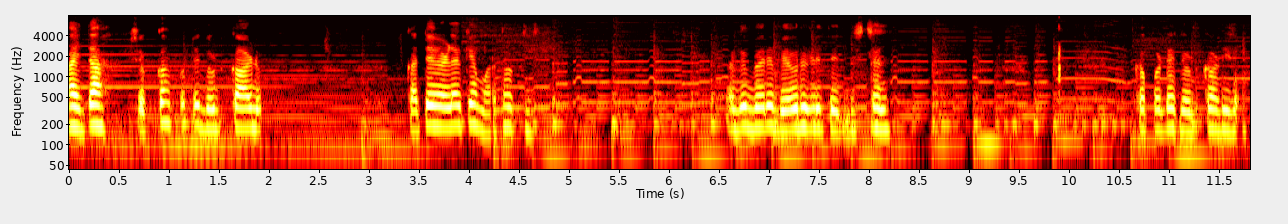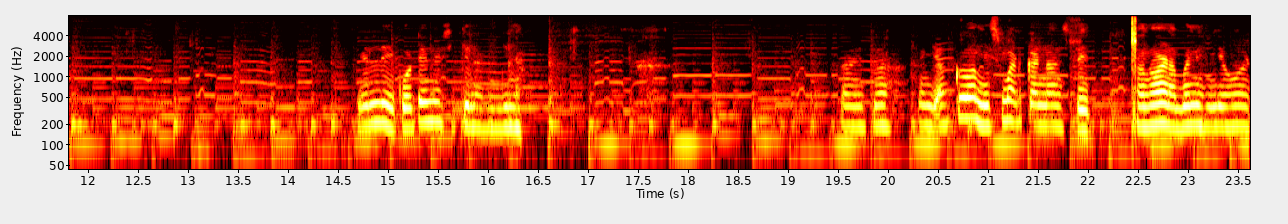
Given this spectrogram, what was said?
ಆಯ್ತಾ? ಸಿಕ್ಕಾಪಟ್ಟೆ ದುಡ್ಡು ಕಾಡು. ಕತೆ ಹೇಳೋಕ್ಕೆ ಮರ್ತೋಗ್ತೀನಿ. ಅದು ಬೇರೆ ಬೆವರು ಇಳಿತೈತೆ ಬಿಸಿಲಲ್ಲಿ. ಸಿಕ್ಕಾಪಟ್ಟೆ ದುಡ್ಡು ಕಾಡಿದೆ. ಎಲ್ಲಿ? ಕೋಟೆನೇ ಸಿಕ್ಕಿಲ್ಲ ನನಗಿನ್ನ ಆಯ್ತಾ? ನಂಗೆ ಯಾಕೋ ಮಿಸ್ ಮಾಡ್ಕಣ್ಣ ಅನಿಸ್ತೈತೆ. ನೋಡೋಣ ಬನ್ನಿ ಹಿಂಗೆ ಹೋಗೋಣ.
